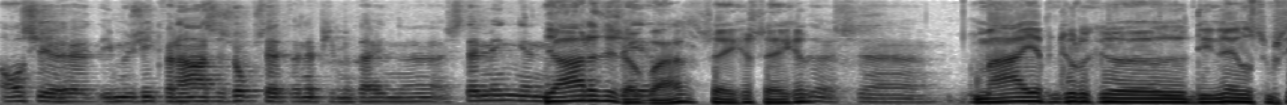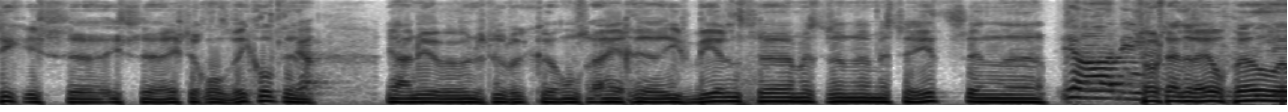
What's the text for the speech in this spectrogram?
als je die muziek van Hazes opzet... dan heb je meteen eh, stemming. En ja, dat is ook waar. Zeker, zeker. Dus, eh, Maar je hebt natuurlijk, eh, die Nederlandse muziek is, eh, is, eh, heeft zich ontwikkeld. En, ja. Nu hebben we natuurlijk eh, onze eigen Yves Berends eh, met zijn eh, met zijn hits. En, eh, Ja, die zo zijn er heel veel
